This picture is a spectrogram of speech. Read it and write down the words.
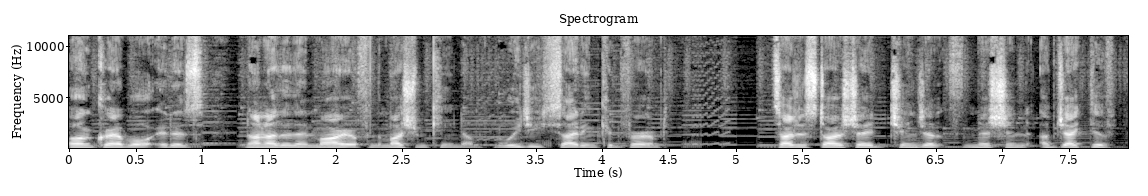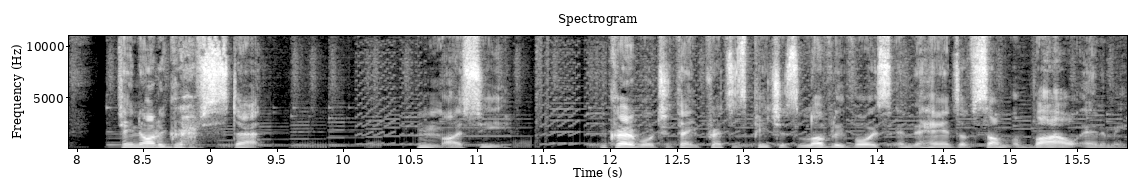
Oh, incredible. It is none other than Mario from the Mushroom Kingdom. Luigi sighting confirmed. Sergeant Starshade, change of mission objective, obtain autograph stat. Hmm, I see. Incredible to think Princess Peach's lovely voice in the hands of some vile enemy.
